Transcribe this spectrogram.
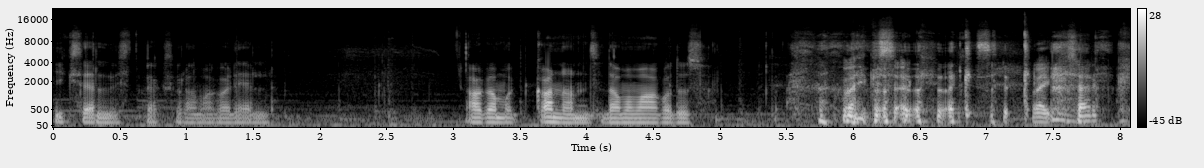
XL vist peaks olema, aga oli L. aga ma kannan seda oma maakodus. Väike särk. väike särk. väike särk,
